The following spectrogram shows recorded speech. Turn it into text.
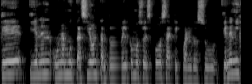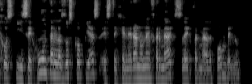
que tienen una mutación, tanto él como su esposa, que cuando su, tienen hijos y se juntan las dos copias, este, generan una enfermedad, que es la enfermedad de Pombe, ¿no?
